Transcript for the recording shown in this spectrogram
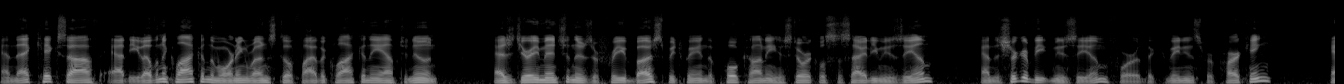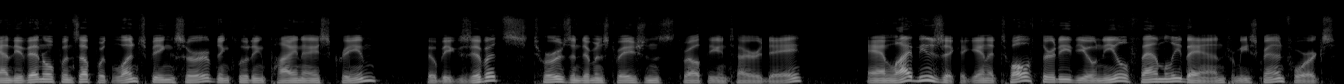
and that kicks off at 11 o'clock in the morning, runs till 5 o'clock in the afternoon. As Jerry mentioned, there's a free bus between the Polk County Historical Society Museum and the Sugar Beet Museum for the convenience for parking. And the event opens up with lunch being served, including pie and ice cream. There'll be exhibits, tours, and demonstrations throughout the entire day. And live music again at 12:30. The O'Neill Family Band from East Grand Forks.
